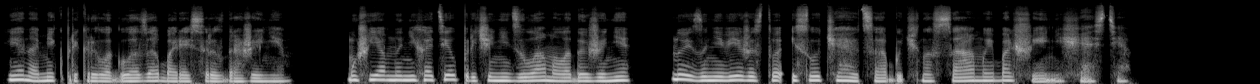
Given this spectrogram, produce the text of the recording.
Я на миг прикрыла глаза, борясь с раздражением. Муж явно не хотел причинить зла молодой жене, но из-за невежества и случаются обычно самые большие несчастья.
